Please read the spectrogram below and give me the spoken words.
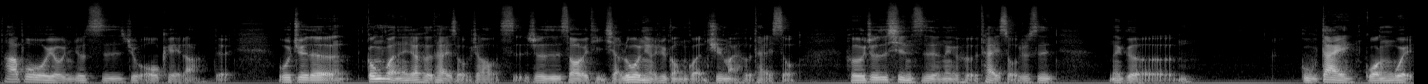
它泼油你就吃就 OK 啦。对我觉得公馆那家和太守比较好吃，就是稍微提一下。如果你有去公馆去买和太守，和就是姓氏的那个和太守，就是那个古代官位，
